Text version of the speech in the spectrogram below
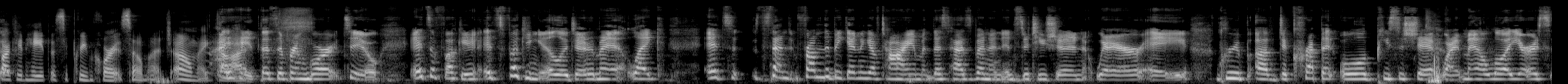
fucking hate the Supreme Court so much. Oh my god. I hate the Supreme Court too. It's a fucking it's fucking illegitimate. Like it's sent from the beginning of time. This has been an institution where a group of decrepit old piece of shit white male lawyers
